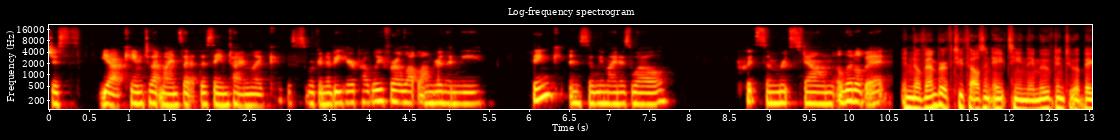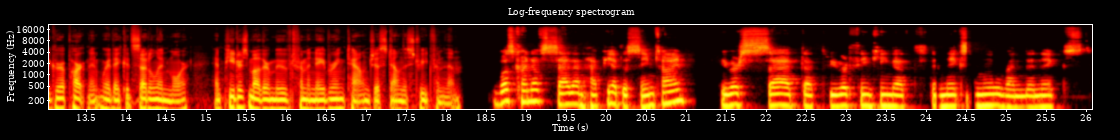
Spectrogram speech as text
just yeah, came to that mindset at the same time, like this we're gonna be here probably for a lot longer than we think. And so we might as well put some roots down a little bit. In November of 2018, they moved into a bigger apartment where they could settle in more and Peter's mother moved from a neighboring town just down the street from them. It was kind of sad and happy at the same time. We were sad that we were thinking that the next move and the next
